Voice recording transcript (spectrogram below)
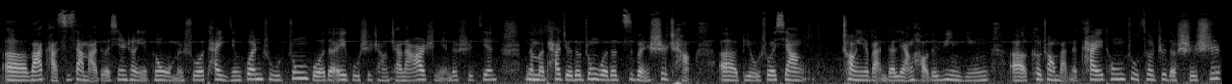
呃，瓦卡斯萨马德先生也跟我们说，他已经关注中国的 A 股市场长达二十年的时间。那么他觉得中国的资本市场，呃，比如说像。创业板的良好的运营，呃，科创板的开通、注册制的实施，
